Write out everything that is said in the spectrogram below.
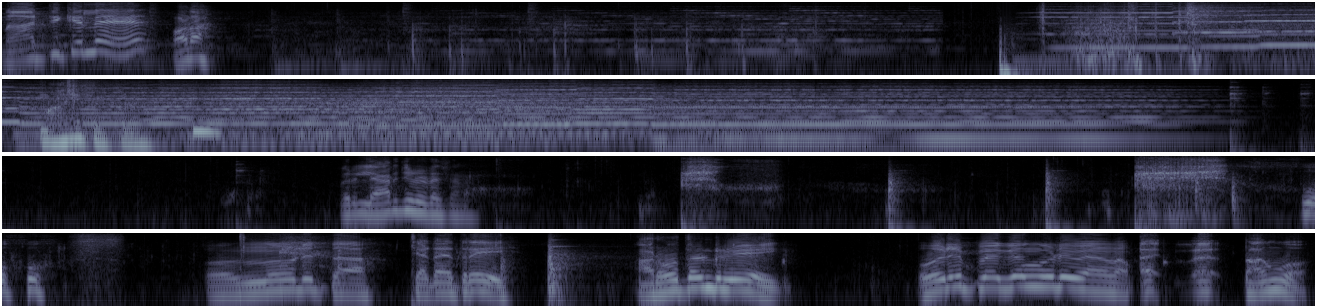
നാറ്റിക്കല്ലേ? വാടാ. ഒരു ലാർജ് ഇടേച്ചാ ഒന്നുകൂടി താ. ചേട്ടാ എത്രേ അറുപത്തിരണ്ട് രൂപയായി. ഒരു പെഗും കൂടി വേണം. ഏ, ഏ, താങ്ങുവോ?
